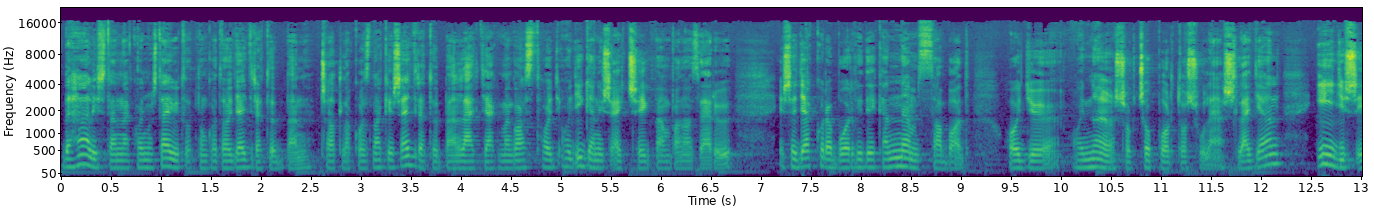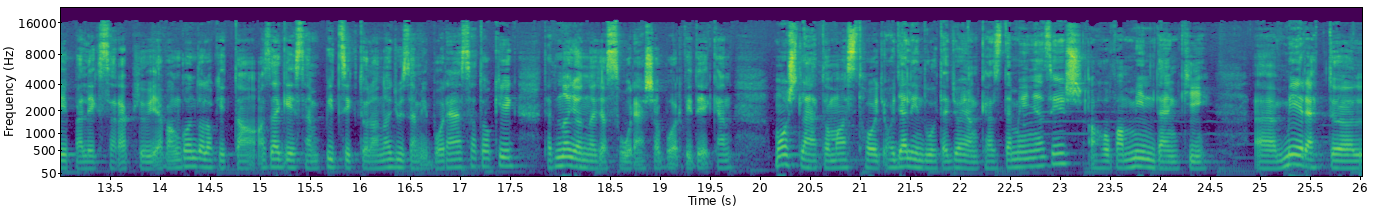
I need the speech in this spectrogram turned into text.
de hál' Istennek, hogy most eljutottunk oda, hogy egyre többen csatlakoznak, és egyre többen látják meg azt, hogy, hogy igenis egységben van az erő. És egy ekkora borvidéken nem szabad, hogy, hogy nagyon sok csoportosulás legyen, így is épp elég szereplője van. Gondolok itt az egészen piciktől a nagyüzemi borászatokig, tehát nagyon nagy a szórás a borvidéken. Most látom azt, hogy, hogy elindult egy olyan kezdeményezés, ahova mindenki mérettől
